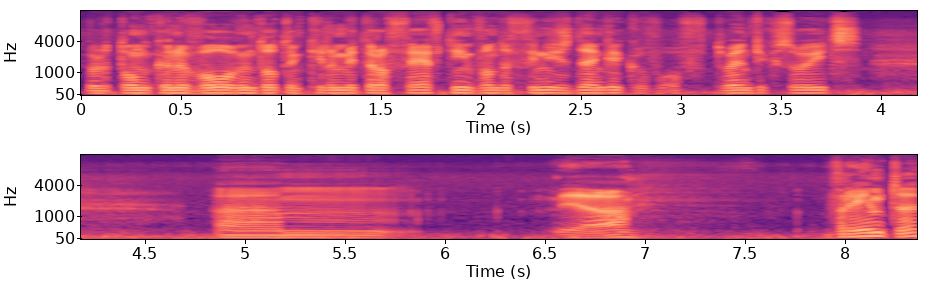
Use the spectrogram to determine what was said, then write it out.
peloton kunnen volgen tot een kilometer of 15 van de finish, denk ik, of, of 20 zoiets. Ehm, ja, vreemd hè,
